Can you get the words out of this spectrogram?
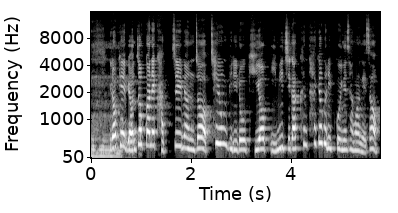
음. 이렇게 면접관의 갑질 면접, 채용 비리로 기업 이미지가 큰 타격을 입고 있는 상황에서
